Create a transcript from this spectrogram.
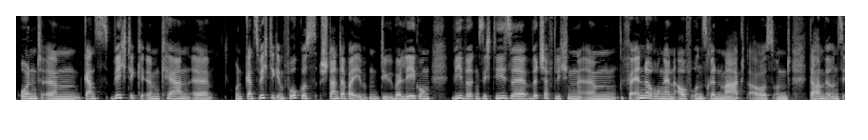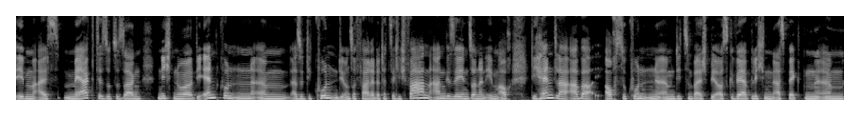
Und ähm, ganz wichtig im Kern, äh, und ganz wichtig im Fokus stand dabei eben die Überlegung, wie wirken sich diese wirtschaftlichen ähm, Veränderungen auf unseren Markt aus. Und da haben wir uns eben als Märkte sozusagen nicht nur die Endkunden, ähm, also die Kunden, die unsere Fahrräder tatsächlich fahren, angesehen, sondern eben auch die Händler, aber auch so Kunden, ähm, die zum Beispiel aus gewerblichen Aspekten ähm,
